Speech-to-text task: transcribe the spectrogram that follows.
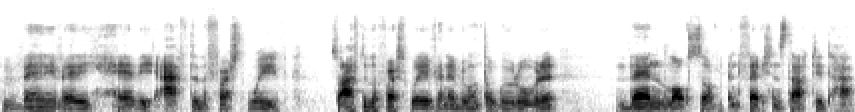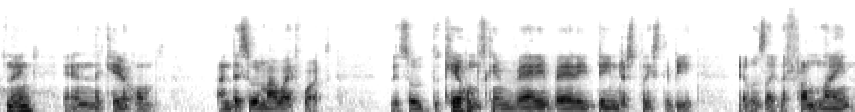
very, very heavy after the first wave. So after the first wave and everyone thought we were over it, then lots of infections started happening in the care homes. And this is where my wife works. So the care homes became very, very dangerous place to be. It was like the front line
